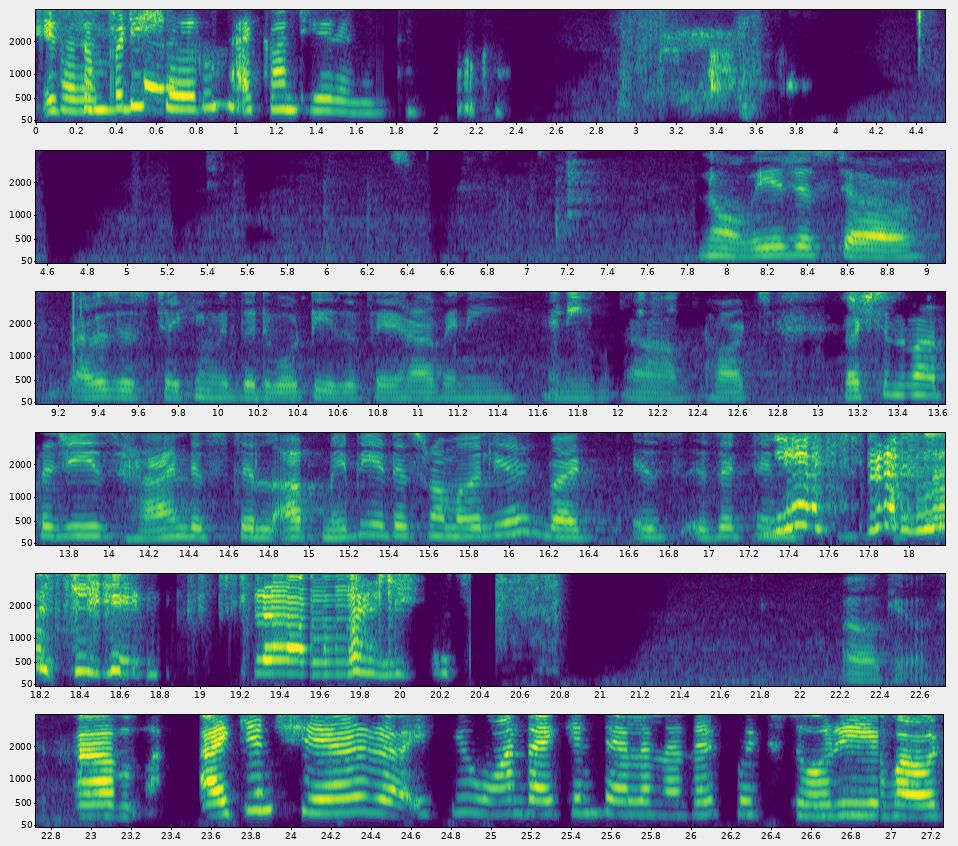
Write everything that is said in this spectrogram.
Is Hare somebody Krishna. sharing? I can't hear anything. No, we are just. Uh, I was just checking with the devotees if they have any any uh, thoughts. Lakshmi Mataji's hand is still up. Maybe it is from earlier, but is is it? Any... Yes, Prabhuji. From earlier. Okay, okay. Um, I can share uh, if you want. I can tell another quick story about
